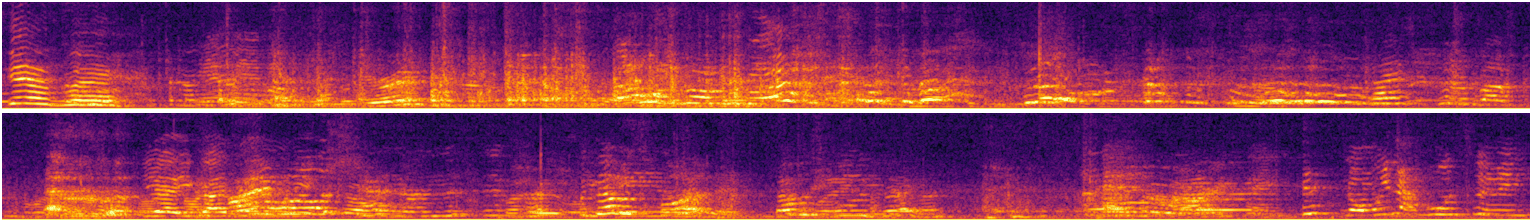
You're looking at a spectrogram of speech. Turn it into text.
Excuse me. You ready? Yeah, you guys I'm are Will really this is But that was fun. That was really great. No, we're not going swimming.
